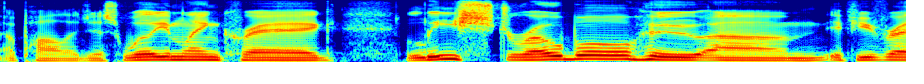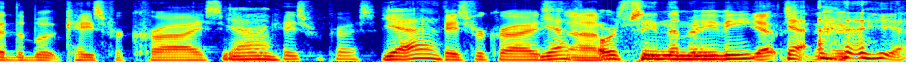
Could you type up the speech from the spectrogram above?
apologist. William Lane Craig, Lee Strobel, who um, if you've read the book Case for Christ, Yeah. Case for Christ, Yes. Case for Christ, Yes. um, Or seen the mo- movie. Yep, Yeah. the movie. Yeah.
